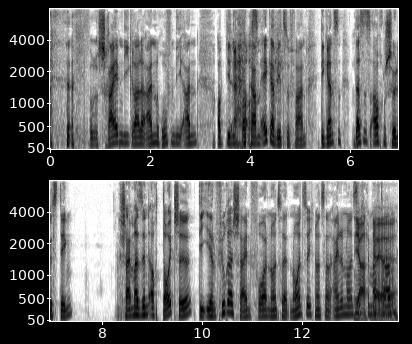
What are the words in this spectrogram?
schreiben die gerade an, rufen die an, ob die nicht Bock haben, LKW zu fahren. Die ganzen, das ist auch ein schönes Ding. Scheinbar sind auch Deutsche, die ihren Führerschein vor 1990, 1991 Ja, gemacht ja, ja, haben,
